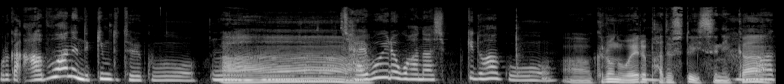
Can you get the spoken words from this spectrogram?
우리가 아부하는 느낌도 들고 음. 아. 잘 보이려고 하나 싶기도 하고. 어, 그런 오해를 음. 받을 수도 있으니까.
